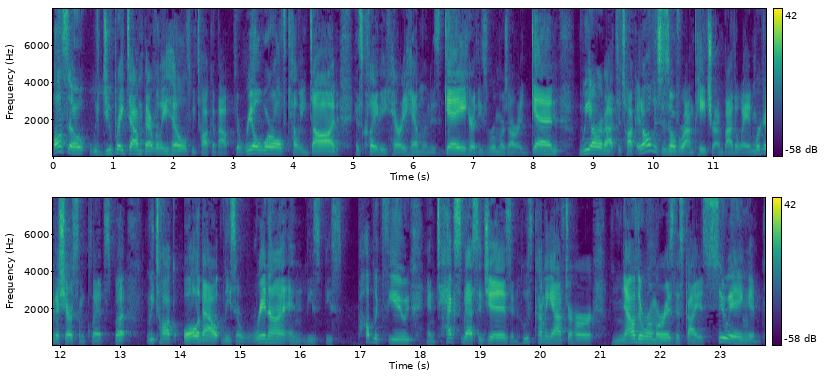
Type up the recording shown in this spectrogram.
Also, we do break down Beverly Hills. We talk about the real world. Kelly Dodd is claiming Harry Hamlin is gay. Here these rumors are again. We are about to talk, and all this is over on Patreon, by the way, and we're going to share some clips. But we talk all about Lisa Rinna and these these public feud and text messages and who's coming after her. Now the rumor is this guy is suing and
